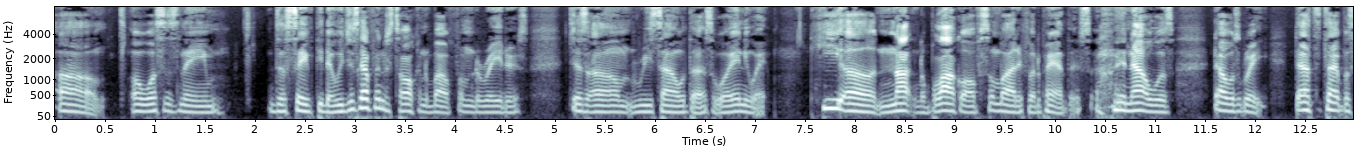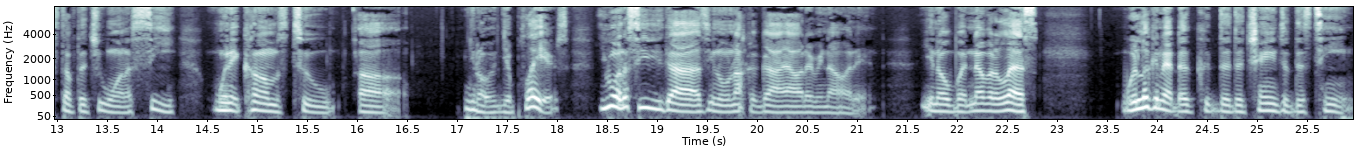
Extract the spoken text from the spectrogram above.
um, oh, what's his name? The safety that we just got finished talking about from the Raiders just um re-signed with us. Well, anyway, he uh knocked the block off somebody for the Panthers, and that was that was great that's the type of stuff that you want to see when it comes to uh you know your players. You want to see these guys you know knock a guy out every now and then you know but nevertheless we're looking at the the, the change of this team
